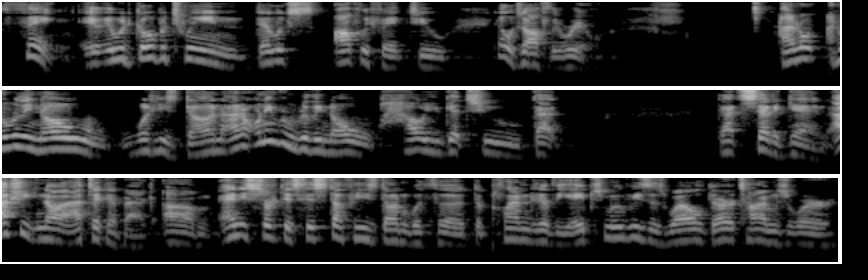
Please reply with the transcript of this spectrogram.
thing." It, it would go between that looks awfully fake to that looks awfully real. I don't I don't really know what he's done. I don't even really know how you get to that that said again, actually, no, I take that back. Um, Andy Serkis, his stuff he's done with the the Planet of the Apes movies as well. There are times where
